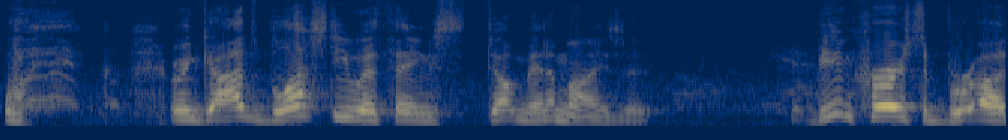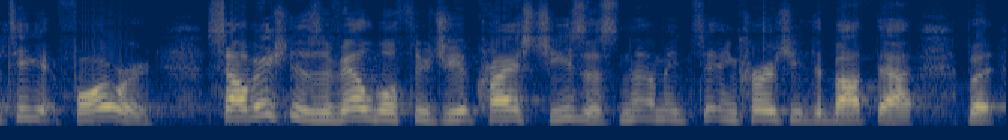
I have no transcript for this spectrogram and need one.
when God's blessed you with things, don't minimize it be encouraged to uh, take it forward. Salvation is available through Christ Jesus. Let me encourage you about that. But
